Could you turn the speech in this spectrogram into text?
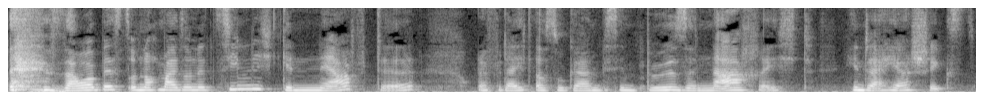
sauer bist und nochmal so eine ziemlich genervte oder vielleicht auch sogar ein bisschen böse Nachricht hinterher schickst.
